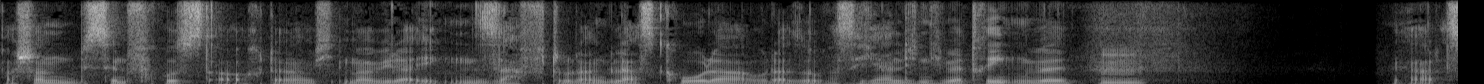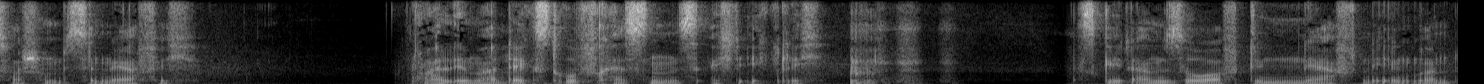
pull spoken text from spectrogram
war schon ein bisschen Frust auch. Dann habe ich immer wieder irgendeinen Saft oder ein Glas Cola oder so, was ich eigentlich nicht mehr trinken will. Mhm. Ja, das war schon ein bisschen nervig. Weil immer Dextro fressen ist echt eklig. Das geht einem so auf die Nerven irgendwann.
